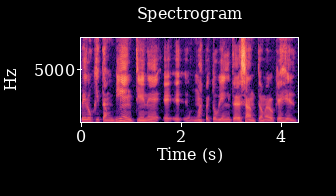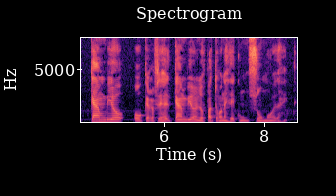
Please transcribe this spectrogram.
pero que también tiene eh, eh, un aspecto bien interesante, Homero, que es el cambio o que refleja el cambio en los patrones de consumo de la gente.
